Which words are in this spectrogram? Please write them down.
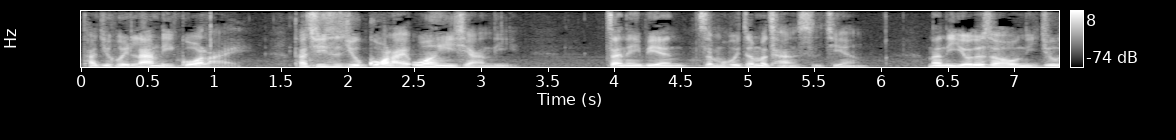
他就会让你过来，他其实就过来问一下你，在那边怎么会这么长时间？那你有的时候你就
